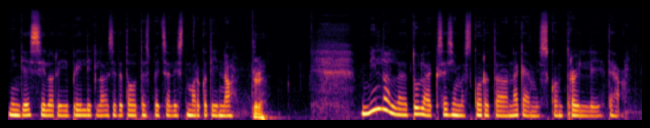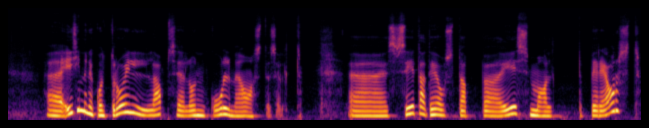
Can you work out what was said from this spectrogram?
ning Essilori prilliklaaside tootespetsialist Margo Tinno. tere! millal tuleks esimest korda nägemiskontrolli teha? Äh, esimene kontroll lapsel on kolmeaastaselt. Äh, seda teostab äh, esmalt perearst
